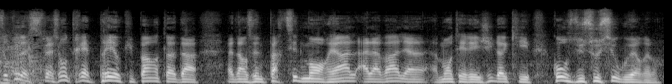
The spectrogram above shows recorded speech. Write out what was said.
surtout la situation très préoccupante dans, dans une partie de Montréal, à Laval et à, Montérégie, qui cause du souci au gouvernement.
